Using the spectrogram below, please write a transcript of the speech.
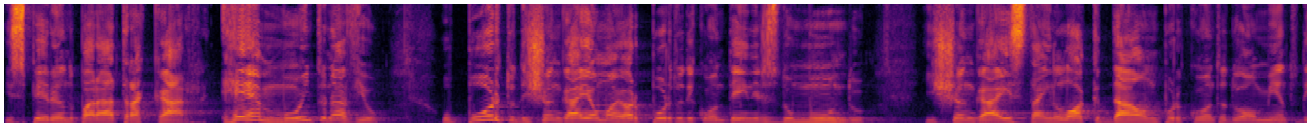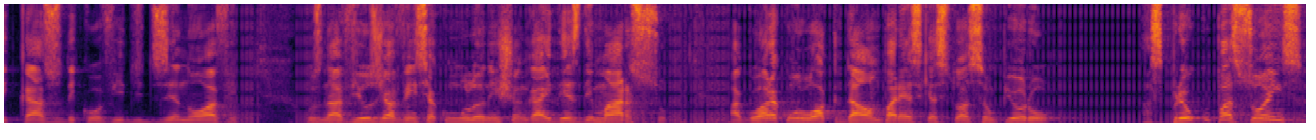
esperando para atracar. É muito navio. O porto de Xangai é o maior porto de contêineres do mundo e Xangai está em lockdown por conta do aumento de casos de Covid-19. Os navios já vêm se acumulando em Xangai desde março. Agora, com o lockdown, parece que a situação piorou. As preocupações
